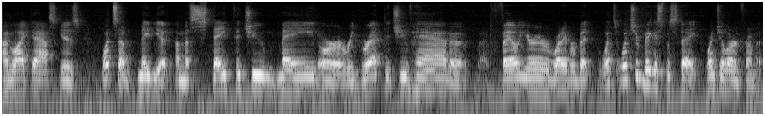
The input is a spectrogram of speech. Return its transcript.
I'd like to ask is, what's a maybe a, a, mistake that you made, or a regret that you've had, a, a failure, or whatever? But what's what's your biggest mistake? What'd you learn from it?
